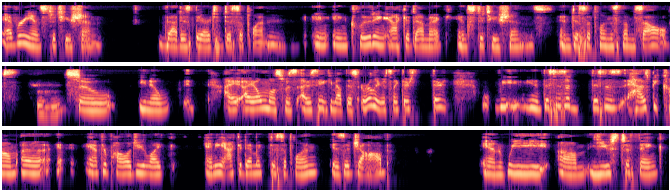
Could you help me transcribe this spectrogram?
every institution that is there to discipline, mm. in, including academic institutions and disciplines themselves. Mm-hmm. So, you know, I, I almost was, I was thinking about this earlier. It's like there's, there, we, you know, this is a, this is, has become a, anthropology like any academic discipline is a job. And we, um, used to think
